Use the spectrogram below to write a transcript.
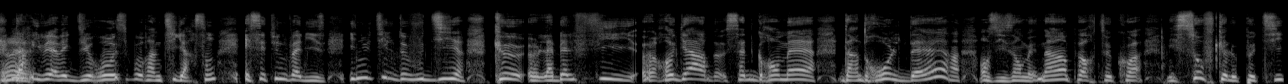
d'arriver avec du rose pour un petit garçon et c'est une valise. Inutile de vous dire que euh, la belle fille euh, regarde cette grand-mère d'un drôle d'air en se disant mais n'importe quoi. Mais sauf que le petit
